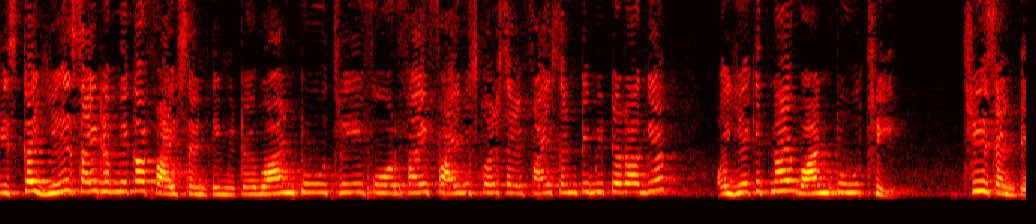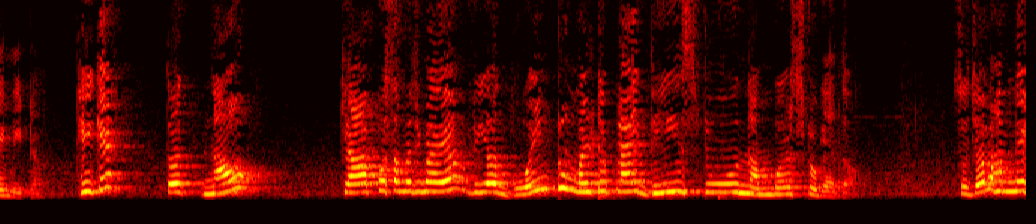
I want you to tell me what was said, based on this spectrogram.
इसका ये साइड हमने कहा five centimetre one two three four five five square five centimetre आ गया। और ये कितना है? One two three three centimetre ठीक है? तो नाउ क्या आपको समझ में आया? We are going to multiply these two numbers together so जब हमने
